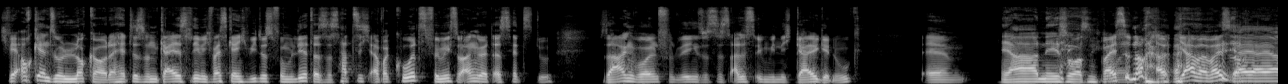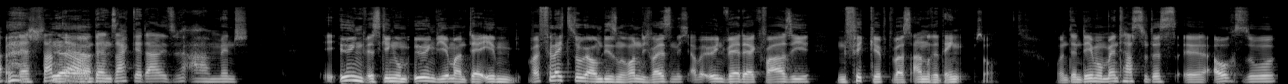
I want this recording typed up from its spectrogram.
ich wäre auch gern so locker oder hätte so ein geiles Leben. Ich weiß gar nicht, wie du es formuliert hast. Es hat sich aber kurz für mich so angehört, als hättest du sagen wollen, von wegen, so ist das alles irgendwie nicht geil genug. Ähm, ja, nee, sowas nicht. Weißt gemeint. du noch? Ja, aber weißt du, ja, ja, ja. der stand ja, da ja. und dann sagt er da so, ah Mensch, irgend, es ging um irgendjemand, der eben, vielleicht sogar um diesen Ron, ich weiß nicht, aber irgendwer, der quasi einen Fick gibt, was andere denken, so. Und in dem Moment hast du das äh, auch so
